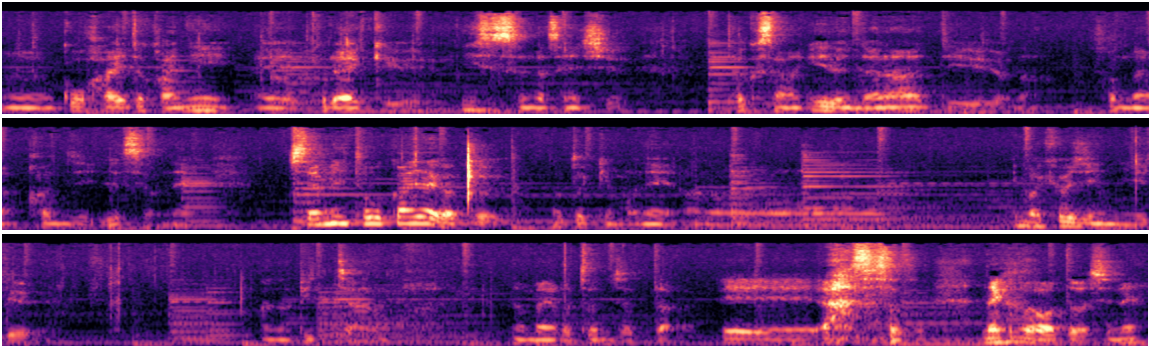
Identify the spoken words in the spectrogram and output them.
うん、後輩とかに、えー、プロ野球に進んだ選手たくさんいるんだなっていうようなそんな感じですよね。ちなみに東海大学の時もね、あのー、今巨人にいるあのピッチャーの名前が飛んじゃった、えー、あそうそうそう。中川投手ね。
